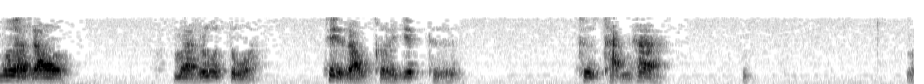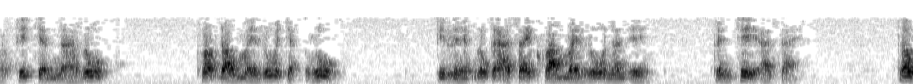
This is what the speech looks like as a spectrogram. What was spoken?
เมื่อเรามารู้ตัว ที่เราเคยยึดถือ คือขันห้ามาพิจารณารูป เพราะเราไม่รู้จักรูป กิเลสมันก็อาศัยความไม่รู้นั่นเอง เป็นที่อาศัย ต้อง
